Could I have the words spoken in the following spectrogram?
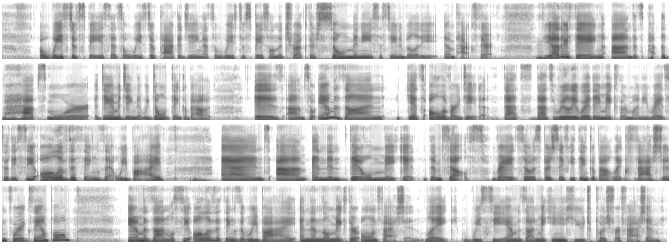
a waste of space. That's a waste of packaging. That's a waste of space on the truck. There's so many sustainability impacts there. The other thing um, that's p- perhaps more damaging that we don't think about is um, so Amazon gets all of our data. That's that's really where they make their money, right? So they see all of the things that we buy, and um, and then they'll make it themselves, right? So especially if you think about like fashion, for example. Amazon will see all of the things that we buy and then they'll make their own fashion. Like we see Amazon making a huge push for fashion.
